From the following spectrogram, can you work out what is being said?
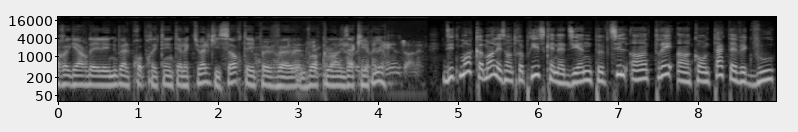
regarder les nouvelles propriétés intellectuelles qui sortent et ils peuvent voir comment les acquérir. Dites-moi comment les entreprises canadiennes peuvent-ils entrer en contact avec vous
